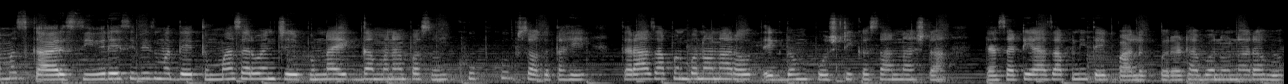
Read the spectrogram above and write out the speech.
नमस्कार सी रेसिपीजमध्ये तुम्हा सर्वांचे पुन्हा एकदा मनापासून खूप खूप स्वागत आहे. तर आज आपण बनवणार आहोत एकदम पौष्टिक असा नाश्ता. त्यासाठी आज आपण इथे पालक पराठा बनवणार आहोत.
